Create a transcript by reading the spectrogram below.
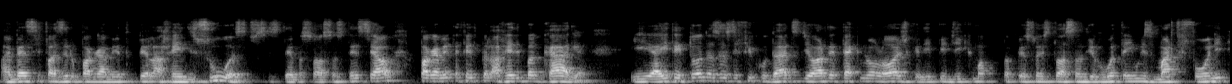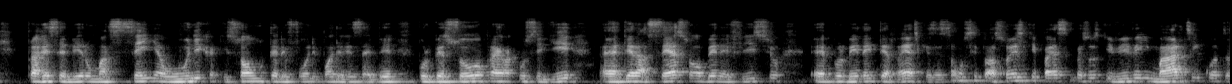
ao invés de se fazer o pagamento pela rede SUAS, do Sistema Socioassistencial, o pagamento é feito pela rede bancária. E aí tem todas as dificuldades de ordem tecnológica, de pedir que uma, pessoa em situação de rua tenha um smartphone para receber uma senha única, que só um telefone pode receber por pessoa, para ela conseguir é, ter acesso ao benefício é, por meio da internet. Quer dizer, são situações que parecem pessoas que vivem em Marte, enquanto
